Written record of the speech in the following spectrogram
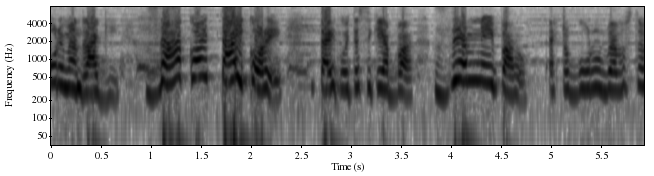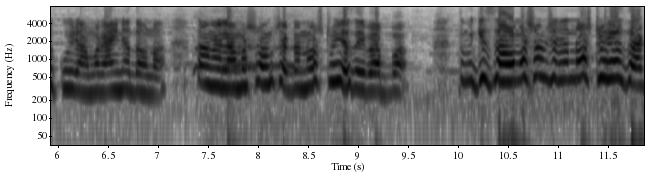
পরিমাণ রাগী। যা কয় তাই করে। তাই কইতেছে কি আব্বা, যেমনেই পারো, একটা গরুর ব্যবস্থা কইরা আমার আইনা দাও না। তা নাহলে আমার সংসারটা নষ্ট হয়ে যাবে আব্বা। তুমি কি চাও আমার সংসারটা নষ্ট হয়ে যাক?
